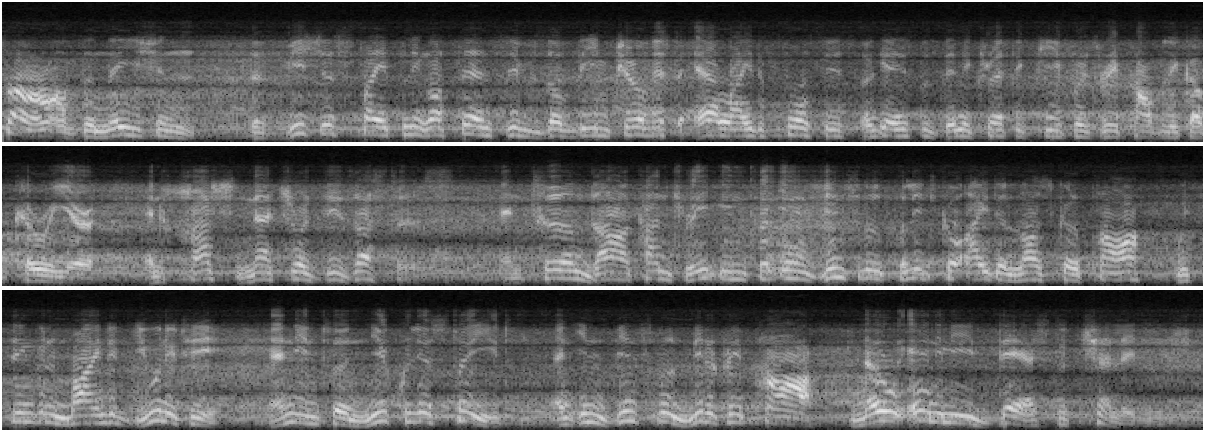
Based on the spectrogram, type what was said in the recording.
sorrow of the nation, the vicious stifling offensives of the imperialist allied forces against the Democratic People's Republic of Korea and harsh natural disasters and turned our country into an invincible political ideological power with single-minded unity and into a nuclear state, an invincible military power no enemy dares to challenge.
